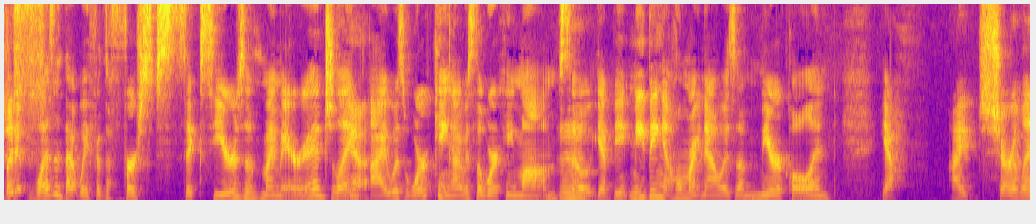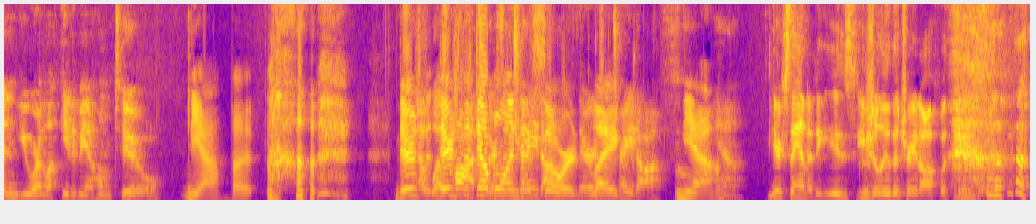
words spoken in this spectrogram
But just, it wasn't that way for the first six years of my marriage. Like Yeah. I was working, I was the working mom. So yeah, be, me being at home right now is a miracle. And yeah, I Sherilyn, you are lucky to be at home too. Yeah, but there's there's cost? the a double-ended sword. There's like a trade-off. yeah, Yeah, your sanity is usually the trade-off with kids.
